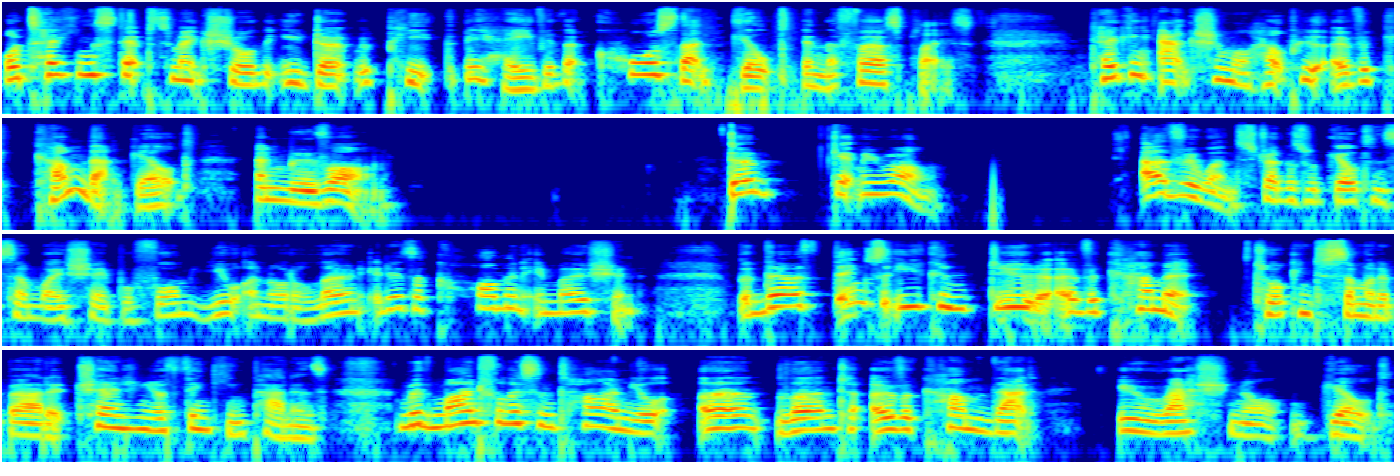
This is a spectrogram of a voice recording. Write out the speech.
or taking steps to make sure that you don't repeat the behavior that caused that guilt in the first place. Taking action will help you overcome that guilt and move on. Don't get me wrong. Everyone struggles with guilt in some way, shape, or form. You are not alone. It is a common emotion. But there are things that you can do to overcome it talking to someone about it, changing your thinking patterns. And with mindfulness and time, you'll earn, learn to overcome that irrational guilt,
